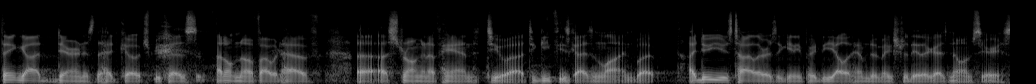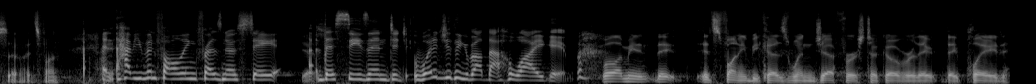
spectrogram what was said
thank God Darren is the head coach, because I don't know if I would have uh, a strong enough hand to uh, to keep these guys in line. But I do use Tyler as a guinea pig to yell at him to make sure the other guys know I'm serious. So it's fun. And have you been following Fresno State Yes. this season? Did what did you think about that Hawaii game? Well, I mean, they, it's funny because when Jeff first took over, they, they played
